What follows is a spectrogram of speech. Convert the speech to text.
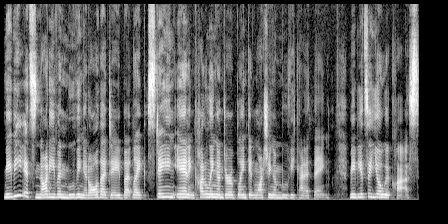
Maybe it's not even moving at all that day, but like staying in and cuddling under a blanket and watching a movie kind of thing. Maybe it's a yoga class.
